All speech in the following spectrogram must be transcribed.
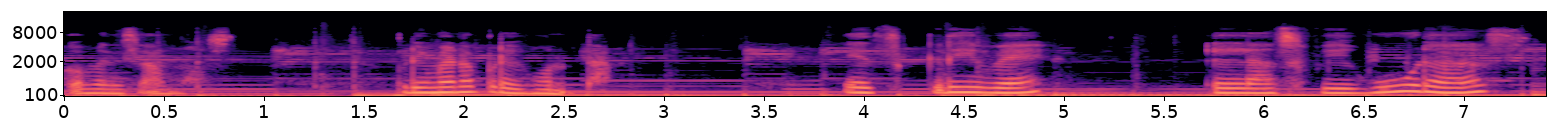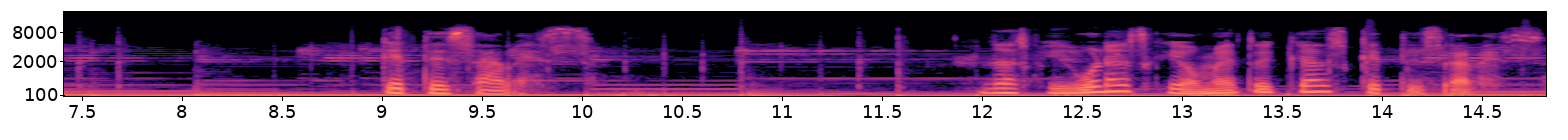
comenzamos. Primera pregunta. Escribe las figuras que te sabes. Las figuras geométricas que te sabes.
